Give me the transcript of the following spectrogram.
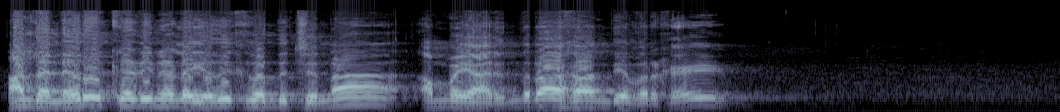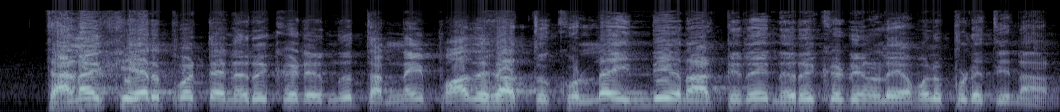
அந்த நெருக்கடி நிலை எதுக்கு வந்துச்சுன்னா அம்மையார் இந்திரா காந்தி அவர்கள் தனக்கு ஏற்பட்ட நெருக்கடி இருந்து தன்னை பாதுகாத்துக் கொள்ள இந்திய நாட்டிலே நெருக்கடி நிலை அமல்படுத்தினான்.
